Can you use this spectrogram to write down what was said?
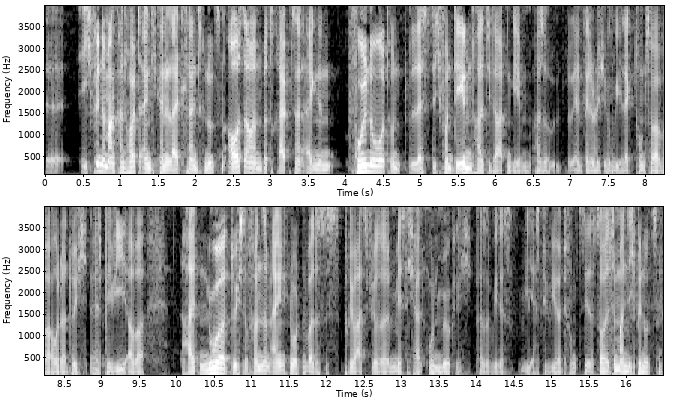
äh, ich finde, man kann heute eigentlich keine Light Clients benutzen, außer man betreibt seinen eigenen Full Node und lässt sich von dem halt die Daten geben. Also entweder durch irgendwie Electrum-Server oder durch SPV, aber halt nur durch so von seinem eigenen Knoten, weil das ist privatsphäremäßig halt unmöglich. Also wie das, wie SPV heute funktioniert, das sollte man nicht benutzen.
